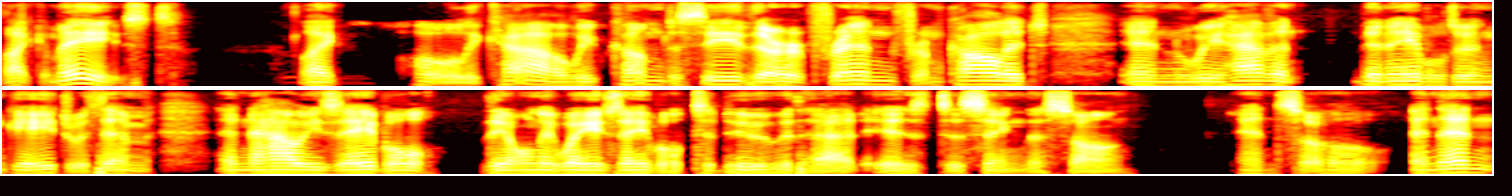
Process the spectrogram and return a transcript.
like amazed, like, holy cow, we've come to see their friend from college and we haven't been able to engage with him. And now he's able, the only way he's able to do that is to sing this song and so and then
